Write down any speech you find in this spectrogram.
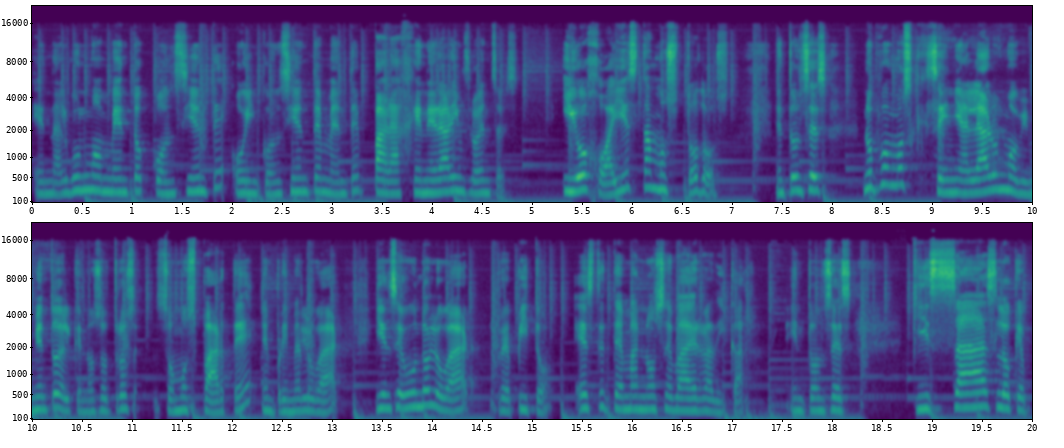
en algún momento consciente o inconscientemente para generar influencers. Y ojo, ahí estamos todos. Entonces, no podemos señalar un movimiento del que nosotros somos parte, en primer lugar. Y en segundo lugar, repito, este tema no se va a erradicar. Entonces, quizás lo que,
